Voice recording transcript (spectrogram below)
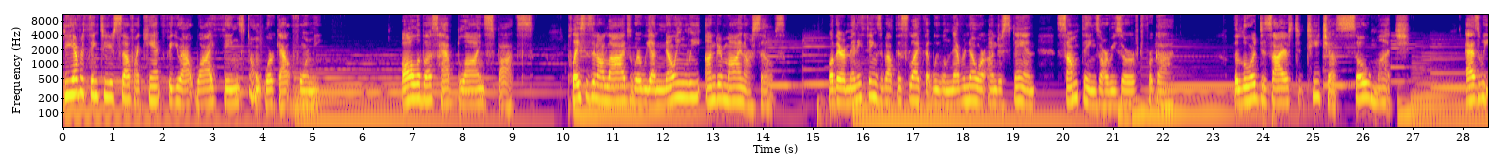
Do you ever think to yourself, I can't figure out why things don't work out for me? All of us have blind spots, places in our lives where we unknowingly undermine ourselves. While there are many things about this life that we will never know or understand, some things are reserved for God. The Lord desires to teach us so much. As we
